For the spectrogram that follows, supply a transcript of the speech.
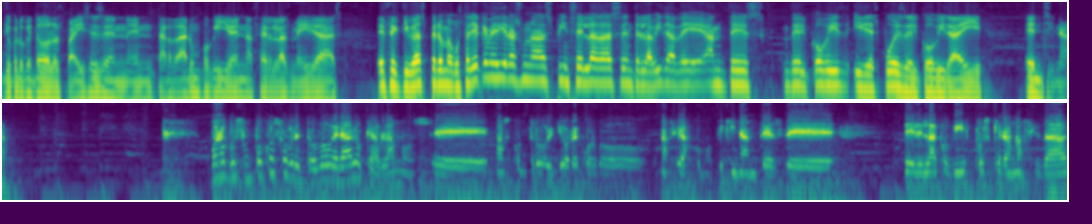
yo creo que todos los países, en, en tardar un poquillo en hacer las medidas efectivas, pero me gustaría que me dieras unas pinceladas entre la vida de antes del COVID y después del COVID ahí en China. Bueno, pues un poco sobre todo era lo que hablamos, eh, más control. Yo recuerdo una ciudad como Pekín antes de, de la COVID, pues que era una ciudad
